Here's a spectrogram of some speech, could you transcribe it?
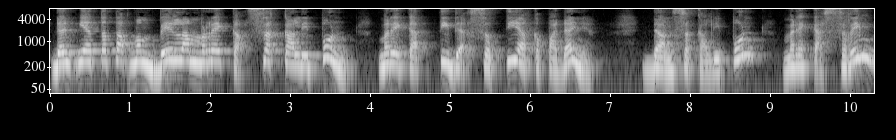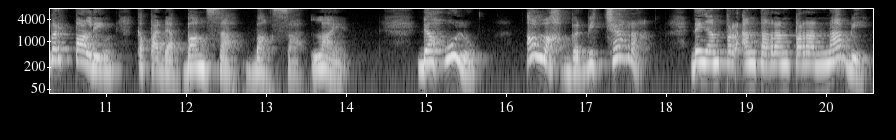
dan ia tetap membela mereka sekalipun mereka tidak setia kepadanya dan sekalipun mereka sering berpaling kepada bangsa-bangsa lain. Dahulu Allah berbicara dengan perantaran para nabi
